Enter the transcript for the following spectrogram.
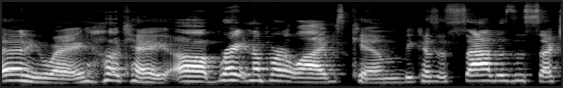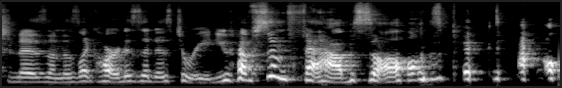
anyway, okay. Uh, brighten up our lives, Kim, because as sad as this section is and as like hard as it is to read, you have some fab songs picked out.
